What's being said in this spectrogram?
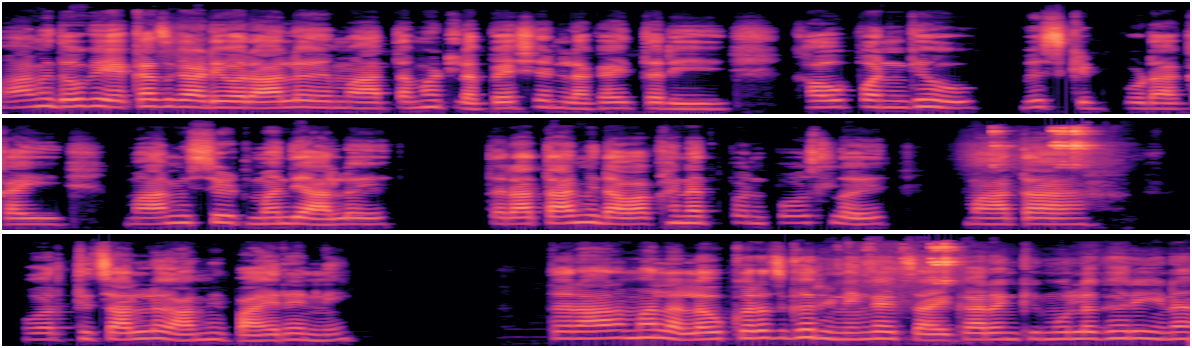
मग आम्ही दोघे एकाच गाडीवर आलोय. मग आता म्हटलं पेशंटला काहीतरी खाऊ पण घेऊ बिस्किट पुडा काही. मग आम्ही स्वीटमध्ये आलोय. तर आता आम्ही दवाखान्यात पण पोचलोय मग आता वरती चाललोय आम्ही पायऱ्यांनी. तर आम्हाला लवकरच घरी निघायचं आहे कारण की मुलं घरी ना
